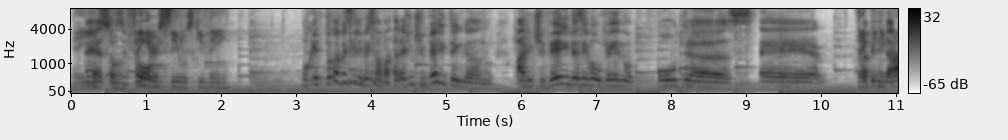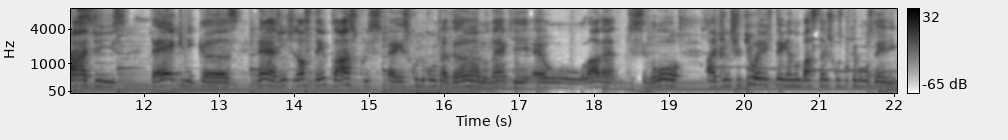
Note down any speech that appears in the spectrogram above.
É, é isso, se Fen Arceus que vem. Porque toda vez que ele vence uma batalha, a gente vê ele treinando. A gente vê ele desenvolvendo outras é, habilidades técnicas, né? A gente, nossa, tem o clássico é, escudo contra dano, né? Que é o lá né, de Sinnoh. A gente viu ele treinando bastante com os pokémons dele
